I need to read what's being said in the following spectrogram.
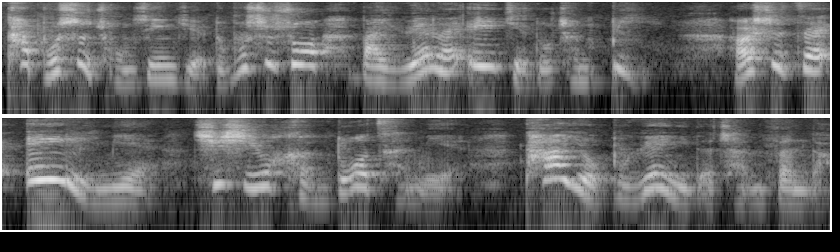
它不是重新解读，不是说把原来 A 解读成 B，而是在 A 里面其实有很多层面，它有不愿意的成分的，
